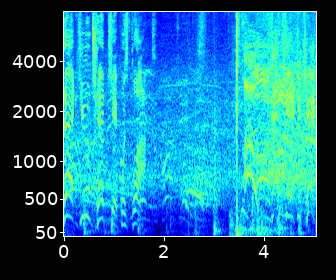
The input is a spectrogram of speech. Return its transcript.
That huge head kick was blocked. Oh, head kick. the kick.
